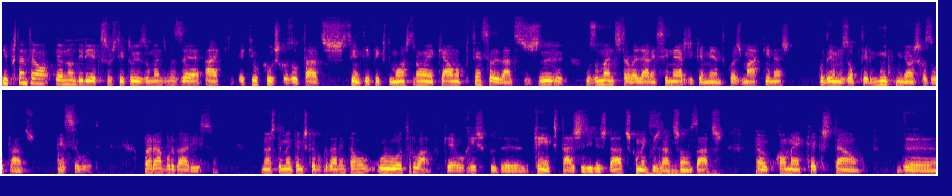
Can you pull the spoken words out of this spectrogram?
E, portanto, eu, eu, não diria que substitui os humanos, mas é aquilo que os resultados científicos demonstram é que há uma potencialidade, se os humanos trabalharem sinergicamente com as máquinas, podemos obter muito melhores resultados em saúde. Para abordar isso, nós também temos que abordar então o outro lado, que é o risco de quem é que está a gerir os dados, como é que Exatamente. os dados são usados, como é que a questão de,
